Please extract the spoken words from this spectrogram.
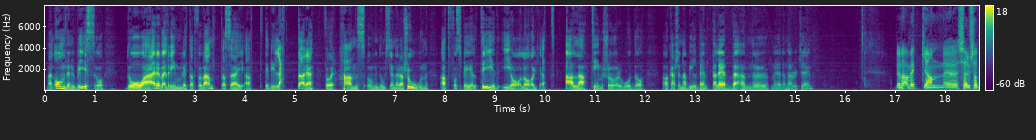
Men om det nu blir så, då är det väl rimligt att förvänta sig att det blir lättare för hans ungdomsgeneration att få speltid i A-laget. Alla Tim Sherwood och ja, kanske Nabil Bentaleb ännu med den här Hurricane. Den här veckan eh, så är det så att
